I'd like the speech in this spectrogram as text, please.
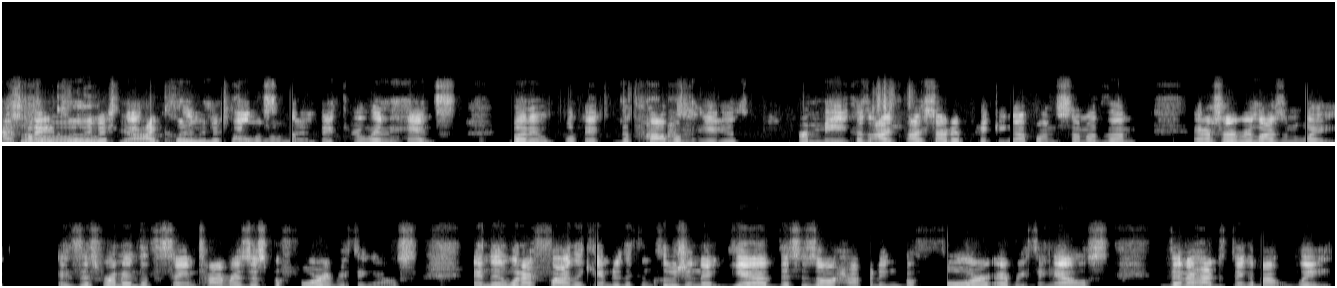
I So, fucking clearly missed. yeah. I clearly missed all of them. Then They threw in hints, but it, it the problem is for me because I, I started picking up on some of them, and I started realizing, wait, is this running at the same time or is this before everything else? And then when I finally came to the conclusion that yeah, this is all happening before everything else, then I had to think about wait.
